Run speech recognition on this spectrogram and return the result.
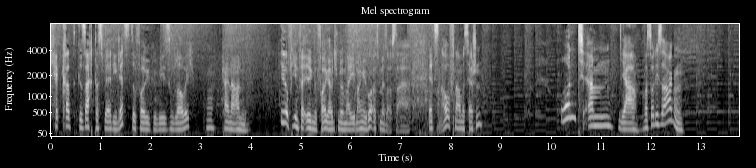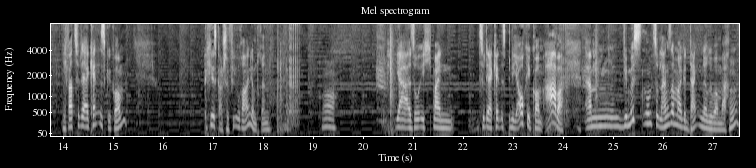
Ich hätte gerade gesagt, das wäre die letzte Folge gewesen, glaube ich. Hm, keine Ahnung. Auf jeden Fall irgendeine Folge habe ich mir mal eben angeguckt, also aus der letzten Aufnahmesession. Und, ähm, ja, was soll ich sagen? Ich war zu der Erkenntnis gekommen, hier ist ganz schön viel Uranium drin. Oh. Ja, also ich meine, zu der Erkenntnis bin ich auch gekommen. Aber ähm, wir müssten uns so langsam mal Gedanken darüber machen,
